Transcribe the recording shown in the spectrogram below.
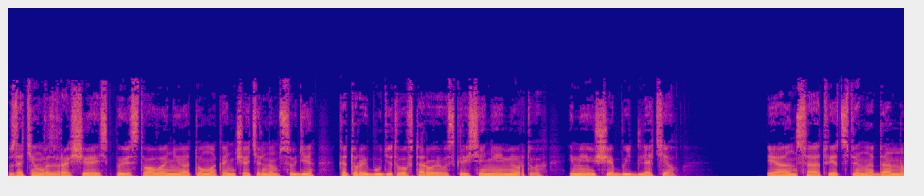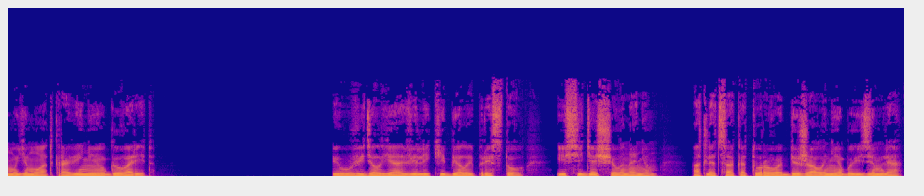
Затем, возвращаясь к повествованию о том окончательном суде, который будет во второе воскресение мертвых, имеющее быть для тел, Иоанн, соответственно данному ему откровению, говорит «И увидел я великий белый престол и сидящего на нем, от лица которого бежало небо и земля,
